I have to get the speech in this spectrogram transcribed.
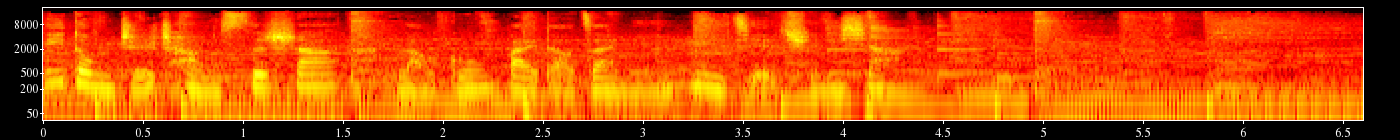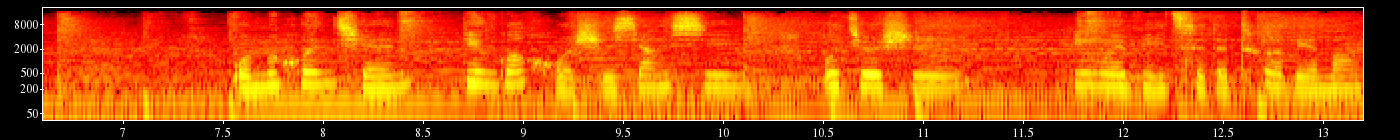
你懂职场厮杀，老公拜倒在你御姐裙下。我们婚前电光火石相吸，不就是因为彼此的特别吗？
